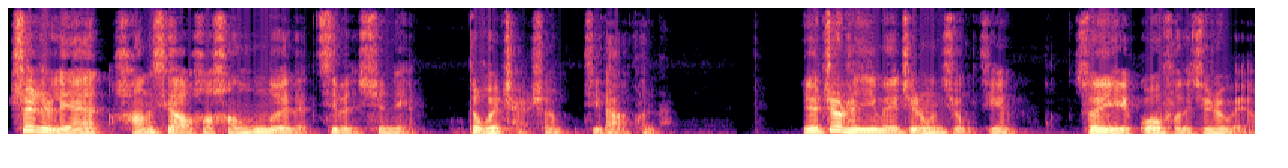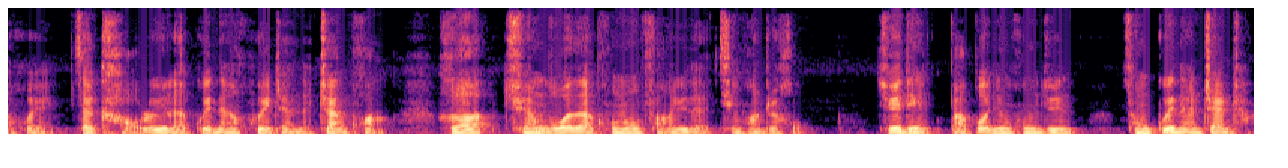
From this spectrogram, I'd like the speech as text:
甚至连航校和航空队的基本训练都会产生极大的困难。也正是因为这种窘境，所以国府的军事委员会在考虑了桂南会战的战况和全国的空中防御的情况之后，决定把国军空军从桂南战场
